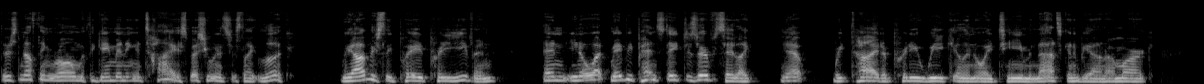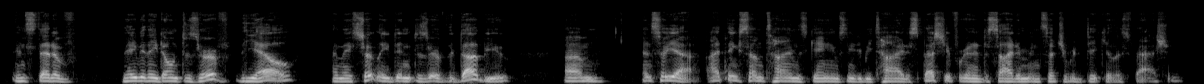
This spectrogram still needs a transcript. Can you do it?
there's nothing wrong with the game ending in tie, especially when it's just like, look, we obviously played pretty even. And you know what? Maybe Penn State deserves to say, like, yeah, we tied a pretty weak Illinois team, and that's going to be on our mark. Instead of maybe they don't deserve the L, and they certainly didn't deserve the W. Um, and so, yeah, I think sometimes games need to be tied, especially if we're going to decide them in such a ridiculous fashion.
